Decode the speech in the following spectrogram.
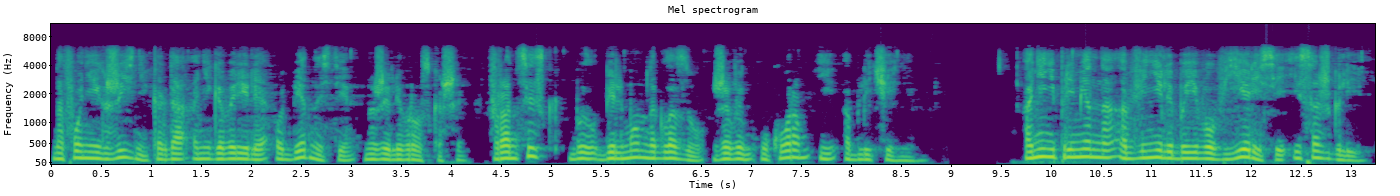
На фоне их жизни, когда они говорили о бедности, но жили в роскоши, Франциск был бельмом на глазу, живым укором и обличением. Они непременно обвинили бы его в ересе и сожгли.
